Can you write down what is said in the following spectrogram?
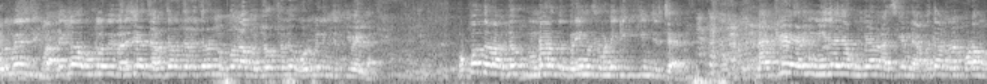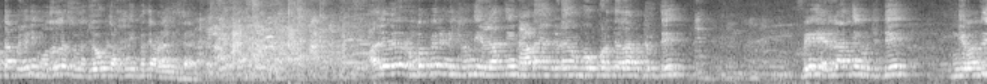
ஒருமையும் சிரிப்பா அன்னைக்கெல்லாம் ஊர்ல போய் வரிசையா சர சர சர சர முப்பது நாற்பது ஜோக் சொல்லி ஒருமையும் சிரிக்கவே இல்லை. முப்பத்தோராம் ஜோக் முன்னாடி அந்த பெரிய மனுஷன் பண்ணி கிக்கின்னு சிரிச்சாரு. நான் கீழே இறங்கி நீதாயா உண்மையான ரசிகன்? அப்பதான் போட முட்டா பிள்ளை. நீ முதல்ல சொன்ன ஜோக் அர்த்தம் இப்பதான் வளர்ந்துட்டாரு. அதுல வேற ரொம்ப பேர் இன்னைக்கு வந்து எல்லாத்தையும் நாடகம் கிடகம் போக்குவரத்து எல்லாம் விட்டுவிட்டு எல்லாத்தையும் விட்டுட்டு இங்க வந்து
